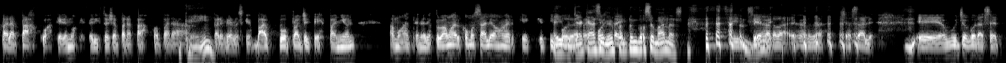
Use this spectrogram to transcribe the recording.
para Pascua. Queremos que esté listo ya para Pascua, para, para enviarlos, que es Bible Project de español. Vamos a tener, después vamos a ver cómo sale, vamos a ver qué, qué tipo de. Ya casi, me faltan dos semanas. Sí, sí es verdad, es verdad, ya sale. Eh, mucho por hacer.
